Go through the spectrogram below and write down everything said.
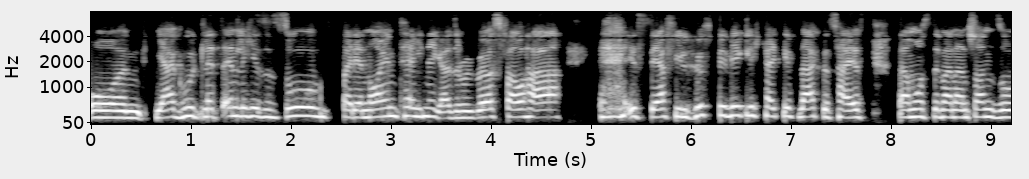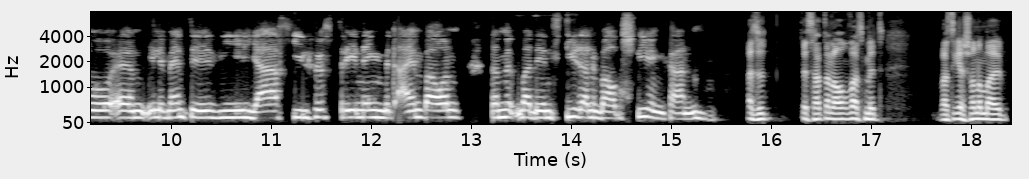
Und ja gut, letztendlich ist es so, bei der neuen Technik, also Reverse VH, ist sehr viel Hüftbeweglichkeit gefragt. Das heißt, da musste man dann schon so ähm, Elemente wie ja viel Hüfttraining mit einbauen, damit man den Stil dann überhaupt spielen kann. Also das hat dann auch was mit, was ich ja schon nochmal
